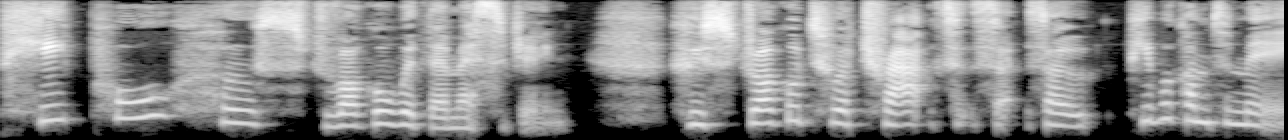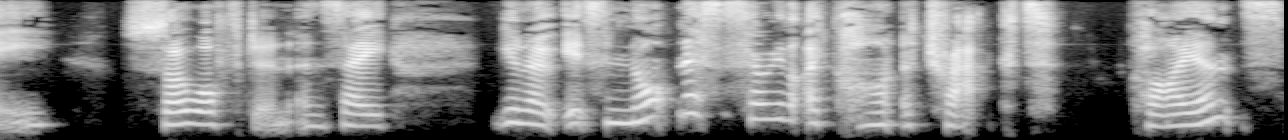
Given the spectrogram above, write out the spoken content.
people who struggle with their messaging, who struggle to attract, so, people come to me so often and say, you know, it's not necessary that I can't attract clients,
